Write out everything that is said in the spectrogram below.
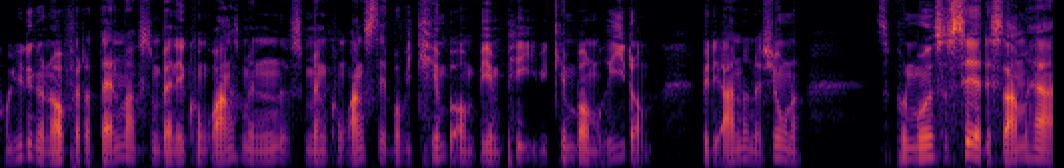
politikerne opfatter Danmark som værende i konkurrence med som en konkurrencestat, hvor vi kæmper om BNP, vi kæmper om rigdom ved de andre nationer. Så på en måde så ser jeg det samme her.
